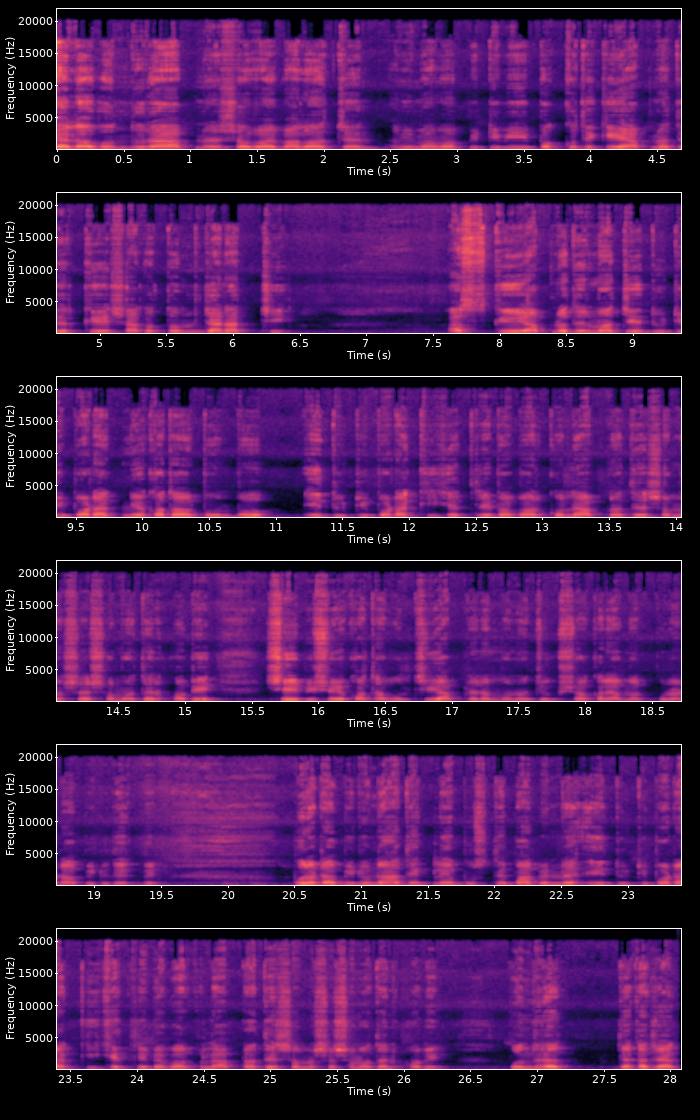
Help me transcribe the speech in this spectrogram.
হ্যালো বন্ধুরা, আপনারা সবাই ভালো আছেন? আমি মামা পিটিভি পক্ষ থেকে আপনাদেরকে স্বাগতম জানাচ্ছি। আজকে আপনাদের মাঝে দুটি প্রোডাক্ট নিয়ে কথা বলব। এই দুটি প্রোডাক্ট কী ক্ষেত্রে ব্যবহার করলে আপনাদের সমস্যার সমাধান হবে, সেই বিষয়ে কথা বলছি। আপনারা মনোযোগ সহকারে আমার পুরোটা ভিডিও দেখবেন। পুরোটা ভিডিও না দেখলে বুঝতে পারবেন না এই দুটি প্রোডাক্ট কী ক্ষেত্রে ব্যবহার করলে আপনাদের সমস্যার সমাধান হবে। বন্ধুরা, দেখা যাক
